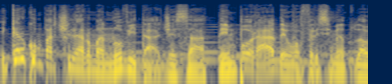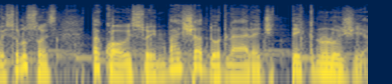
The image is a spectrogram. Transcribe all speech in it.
E quero compartilhar uma novidade. Essa temporada é um oferecimento da Oi Soluções, da qual eu sou embaixador na área de tecnologia.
